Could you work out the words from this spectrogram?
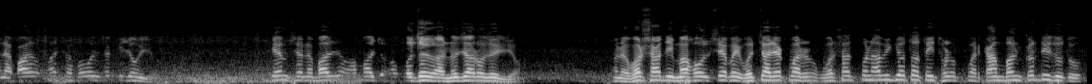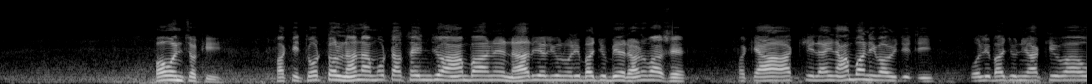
અને પાછળ પવન ચક્કી જોઈ લો કેમ છે ને, બાજુ બાજુ બધો નજારો જોઈ લો અને વરસાદી માહોલ છે ભાઈ વચ્ચે એકવાર વરસાદ પણ આવી ગયો હતો તો થોડુંક વાર કામ બંધ કરી દીધું હતું પવન ચક્કી બાકી ટોટલ નાના મોટા થઈને જો આંબા અને નારિયેળીઓની બાજુ બે રણવા છે, બાકી આ આખી લાઈન આંબાની વાવી દીધી. ઓલી બાજુની આખી વાવ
